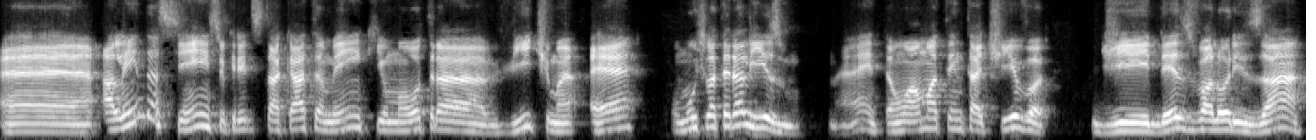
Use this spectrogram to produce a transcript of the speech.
É, além da ciência, eu queria destacar também que uma outra vítima é o multilateralismo. Né? Então há uma tentativa de desvalorizar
